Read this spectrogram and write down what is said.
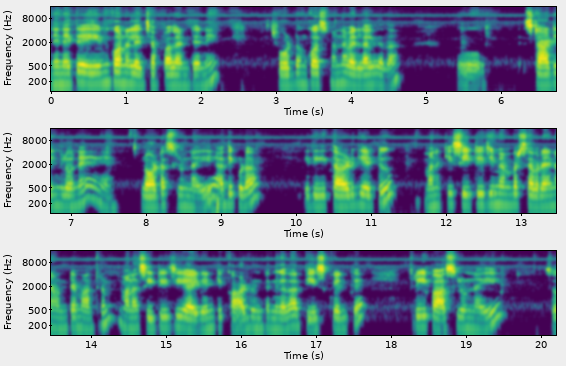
నేనైతే ఏమి కొనలేదు చెప్పాలంటేనే. చూడడం కోసమన్నా వెళ్ళాలి కదా. సో స్టార్టింగ్లోనే లోటస్లు ఉన్నాయి అది కూడా ఇది థర్డ్ గేటు. మనకి సిటీజీ మెంబర్స్ ఎవరైనా ఉంటే మాత్రం మన సిటీజీ ఐడెంటిటీ కార్డు ఉంటుంది కదా అది తీసుకువెళ్తే ఫ్రీ పాస్లు ఉన్నాయి సో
